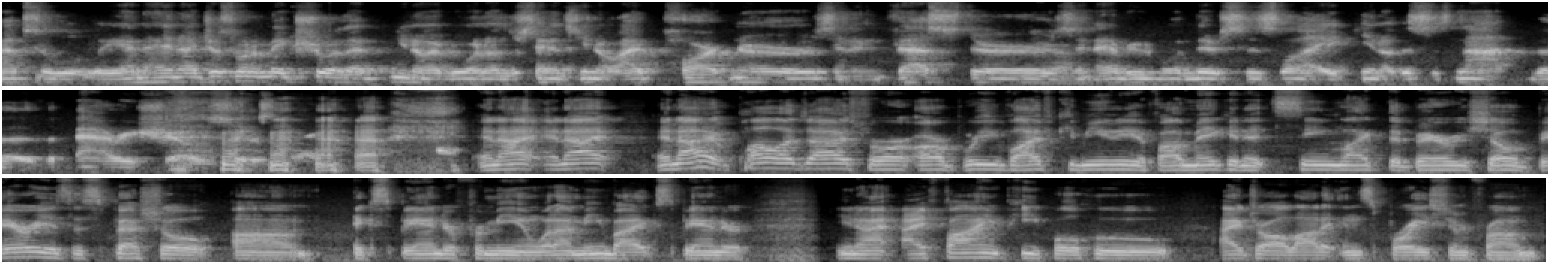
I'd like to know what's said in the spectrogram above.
Absolutely. And, and I just want to make sure that, you know, everyone understands, you know, I have partners and investors yeah. and everyone, this is like, you know, this is not the, the Barry show, so to say. and I, and I, and I apologize for our Breathe Life community if I'm making it seem like the Barry show. Barry is a special um, expander for me. And what I mean by expander, you know, I, I find people who I draw a lot of inspiration from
